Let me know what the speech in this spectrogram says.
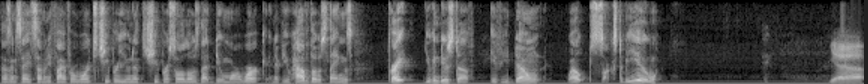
I was gonna say 75 rewards cheaper units, cheaper solos that do more work. And if you have those things, great, you can do stuff. If you don't, well, sucks to be you. Yeah.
